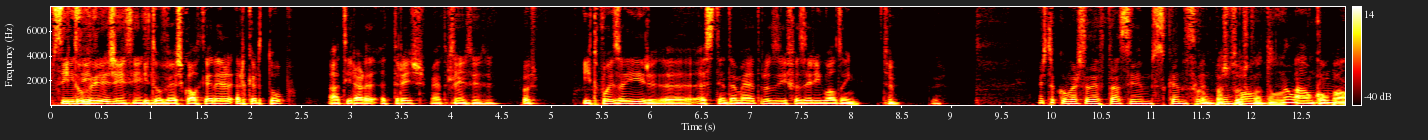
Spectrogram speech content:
Sim, e tu sim, vês, sim, sim, e tu vês qualquer de topo a atirar a 3 metros Sim, sim, sim. Pois. e depois a ir eh, a 70 metros e fazer igualzinho. Esta conversa deve estar assim mesmo secando para Secando um para as pessoas que estão. Não, Ah, um compound.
